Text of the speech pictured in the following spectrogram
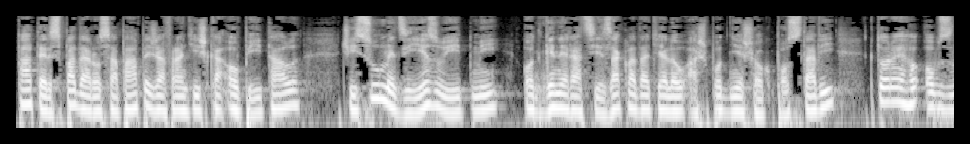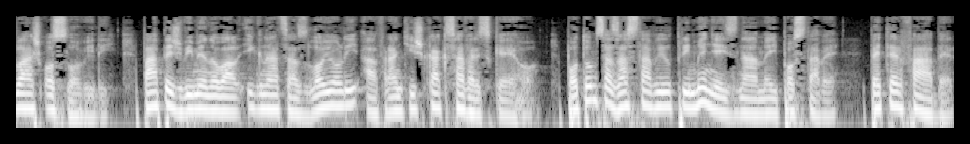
Páter Spadaro sa pápeža Františka opýtal, či sú medzi jezuitmi od generácie zakladateľov až po dnešok postavy, ktoré ho obzvlášť oslovili. Pápež vymenoval Ignáca z Loyoli a Františka Ksaverského. Potom sa zastavil pri menej známej postave, Peter Faber.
